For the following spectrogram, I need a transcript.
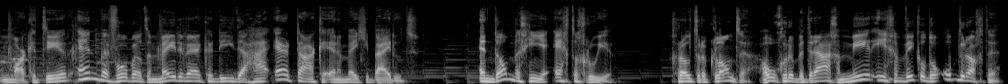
een marketeer en bijvoorbeeld een medewerker die de HR-taken er een beetje bij doet. En dan begin je echt te groeien. Grotere klanten, hogere bedragen, meer ingewikkelde opdrachten.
